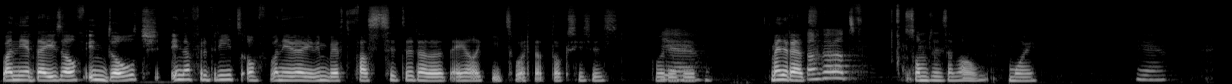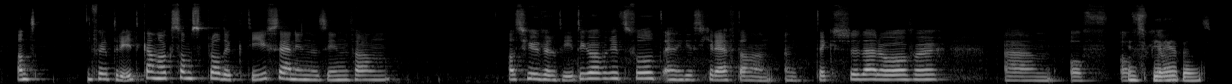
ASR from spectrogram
wanneer dat je zelf indulge in dat verdriet, of wanneer je erin blijft vastzitten, dat het eigenlijk iets wordt dat toxisch is voor je leven. Maar inderdaad soms is dat wel mooi. Ja, want verdriet kan ook soms productief zijn in de zin van als je je verdrietig over iets voelt en je schrijft dan een, een tekstje daarover. Um, of, of inspirerend.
